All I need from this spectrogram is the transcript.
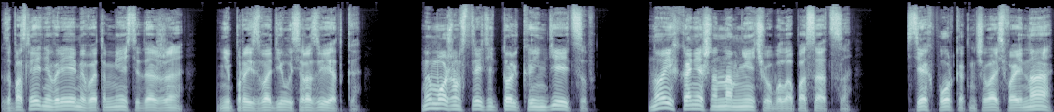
За последнее время в этом месте даже не производилась разведка. Мы можем встретить только индейцев, но их, конечно, нам нечего было опасаться. С тех пор, как началась война,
